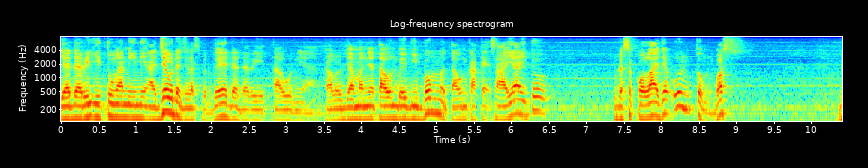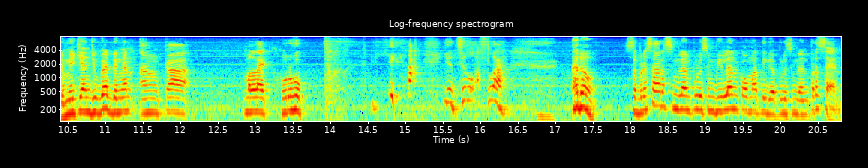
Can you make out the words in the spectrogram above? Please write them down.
Ya dari hitungan ini aja udah jelas berbeda dari tahunnya. Kalau zamannya tahun baby boom, tahun kakek saya itu udah sekolah aja untung, bos. Demikian juga dengan angka melek huruf. ya jelas lah. Aduh, sebesar 99,39 persen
